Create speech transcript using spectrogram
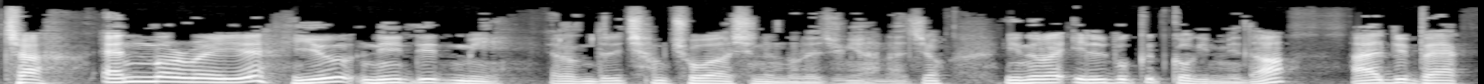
자, 앤 머레이의 You Needed Me. 여러분들이 참 좋아하시는 노래 중에 하나죠. 이 노래 1부 끝곡입니다. I'll be back.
